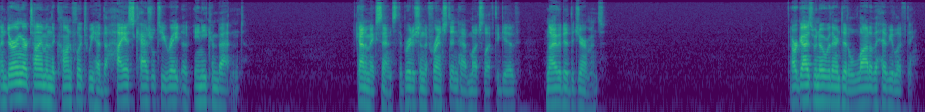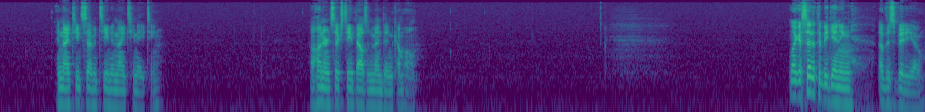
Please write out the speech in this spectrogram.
And during our time in the conflict, we had the highest casualty rate of any combatant. Kind of makes sense. The British and the French didn't have much left to give, neither did the Germans. Our guys went over there and did a lot of the heavy lifting in 1917 and 1918. 116,000 men didn't come home. Like I said at the beginning of this video,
